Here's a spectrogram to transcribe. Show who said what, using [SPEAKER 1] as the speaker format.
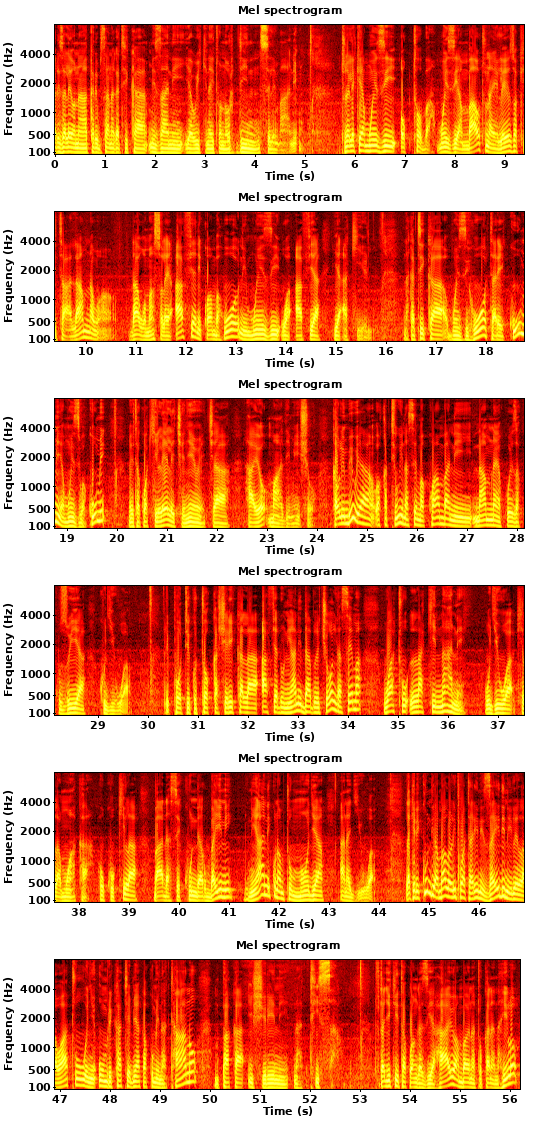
[SPEAKER 1] Habari za leo na karibu sana katika Mizani ya Wiki. Naitwa Nordin Selemani. Tunaelekea mwezi Oktoba, mwezi ambao tunaelezwa kitaalamu na wadau wa masuala ya afya ni kwamba huo ni mwezi wa afya ya akili, na katika mwezi huo tarehe kumi ya mwezi wa kumi ndio itakuwa kilele chenyewe cha hayo maadhimisho. Kauli mbiu ya wakati huu inasema kwamba ni namna ya kuweza kuzuia kujiua. Ripoti kutoka shirika la afya duniani WHO linasema watu laki nane hujiua kila mwaka, huku kila baada ya sekunde 40 duniani kuna mtu mmoja anajiua. Lakini kundi ambalo lipo hatarini zaidi ni ile la watu wenye umri kati ya miaka 15 mpaka 29. Tutajikita kuangazia hayo ambayo yanatokana na hilo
